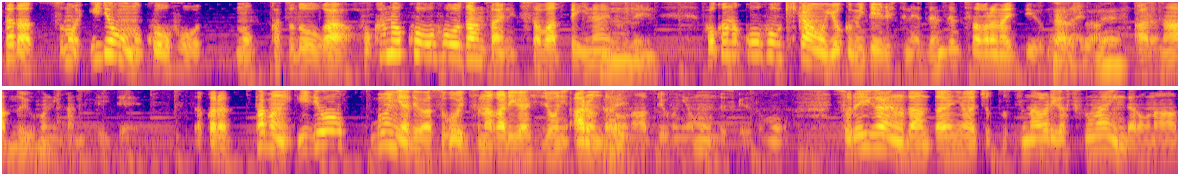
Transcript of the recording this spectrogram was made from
ただその医療の広報の活動が他の広報団体に伝わっていないので、うん他の広報機関をよく見ている人には全然伝わらないっていう問題が。あるなというふうに感じていて、だから多分医療分野ではすごいつながりが非常にあるんだろうなっていうふうに思うんですけれども、それ以外の団体にはちょっとつながりが少ないんだろうな、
